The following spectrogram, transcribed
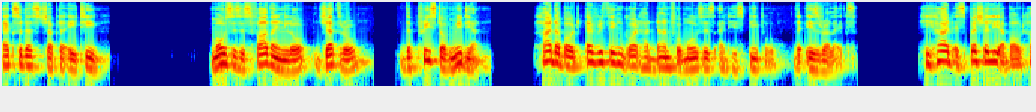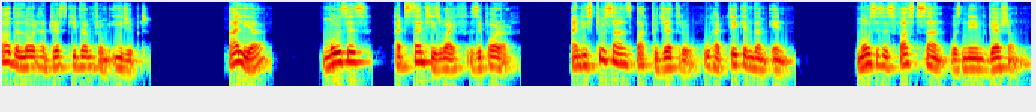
Exodus chapter 18 Moses' father in law, Jethro, the priest of Midian, heard about everything God had done for Moses and his people, the Israelites. He heard especially about how the Lord had rescued them from Egypt. Earlier, Moses had sent his wife, Zipporah, and his two sons back to Jethro, who had taken them in. Moses' first son was named Gershom,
